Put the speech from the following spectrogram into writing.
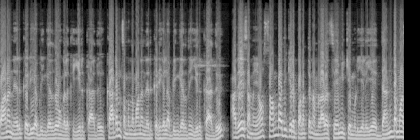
பண நெருக்கடி அப்படிங்கிறது உங்களுக்கு இருக்காது. கடன் சம்பந்தமான நெருக்கடிகள் அப்படிங்கிறதும் இருக்காது. அதே சமயம் சம்பாதிக்கிற பணத்தை நம்மளால் சேமிக்க முடியலையே தண்டமாக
